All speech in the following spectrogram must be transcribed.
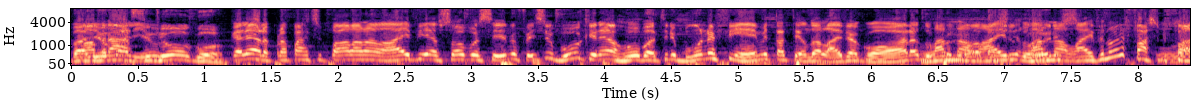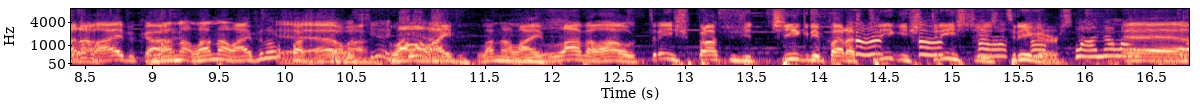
Valeu, um abraço, valeu. Diogo. Galera, pra participar lá na live é só você ir no Facebook, né? Arroba Tribuna FM, tá tendo a live agora do Lá na, programa live, lá na live não é fácil de Lá falar. na live, cara. Lá na, lá na live não é, fácil de É, falar. aqui- Lá na aqui, ó. live. Lá na live. Lava lá, o três pratos de tigre para trigues tristes triggers. É.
